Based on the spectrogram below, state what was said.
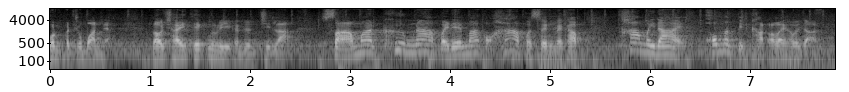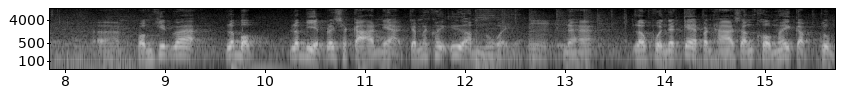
คนปัจจุบันเนี่ย เราใช้เทคโนโลยีกันจนชินละ สามารถคืบหน้าไปได้มากกว่า 5%ไหมครับ ถ้าไม่ได้ เพราะมันติดขัดอะไรครับอาจารย์เอ่อผมคิดว่าระบบระเบียบราชการเนี่ยจะไม่ค่อยเอื้ออำนวยอืมนะฮะเราควรจะแก้ปัญหาสังคมให้กับกลุ่ม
